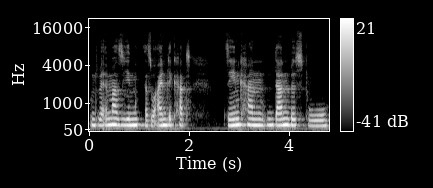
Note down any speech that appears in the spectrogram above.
und wer immer sehen, also Einblick hat, sehen kann, dann bist du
